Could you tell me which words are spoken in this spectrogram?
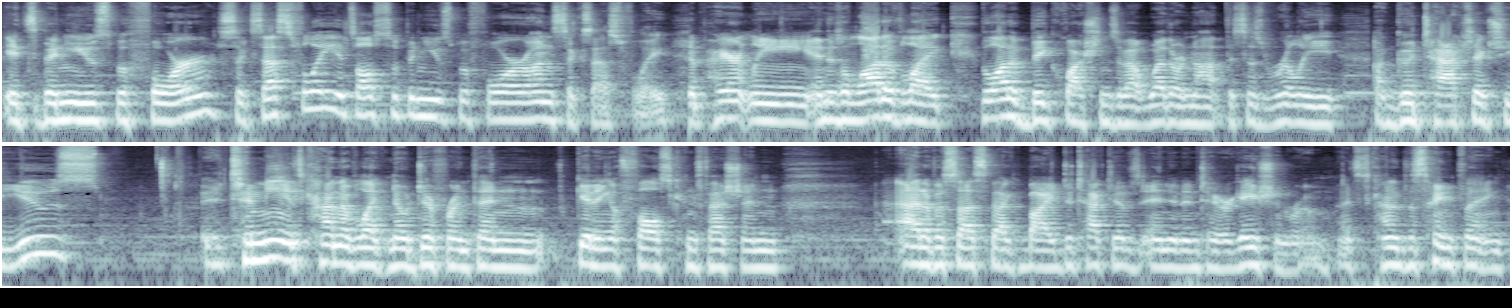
It's been used before successfully, it's also been used before unsuccessfully. Apparently, and there's a lot of like a lot of big questions about whether or not this is really a good tactic to use. To me, it's kind of like no different than getting a false confession out of a suspect by detectives in an interrogation room. It's kind of the same thing.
